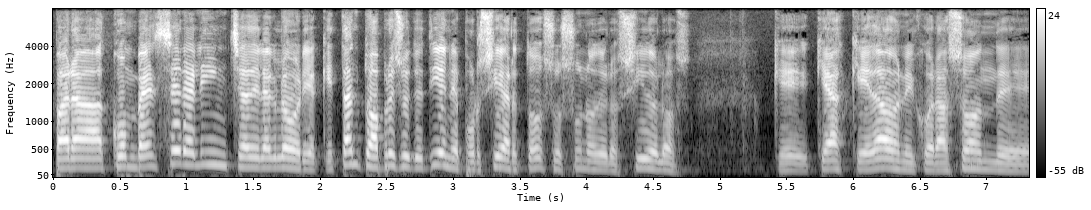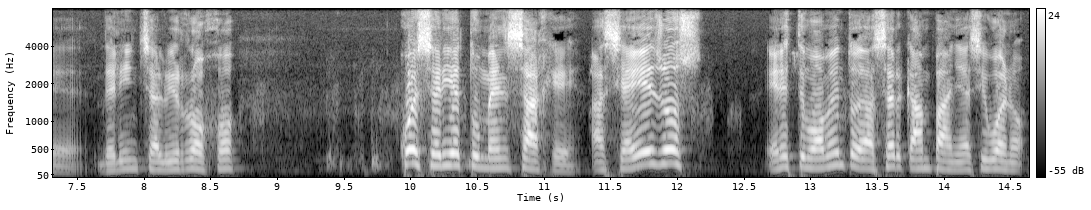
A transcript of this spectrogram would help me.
para convencer al hincha de la gloria, que tanto aprecio te tiene, por cierto, sos uno de los ídolos que, que has quedado en el corazón de, del hincha albirrojo, ¿cuál sería tu mensaje hacia ellos en este momento de hacer campaña? Decir, bueno,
